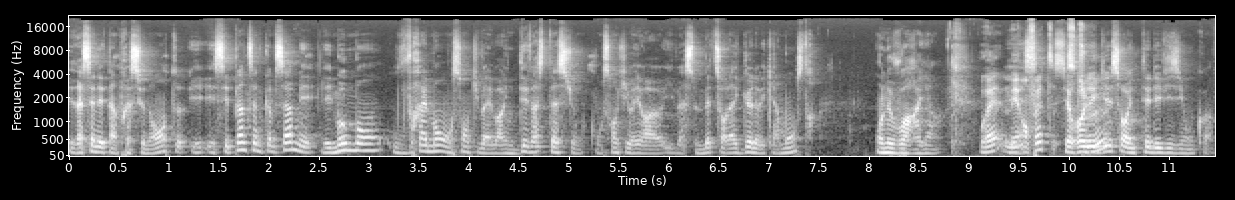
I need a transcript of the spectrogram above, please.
Et la scène est impressionnante, et, et c'est plein de scènes comme ça, mais les moments où vraiment on sent qu'il va y avoir une dévastation, qu'on sent qu'il va, y avoir- il va se mettre sur la gueule avec un monstre, on ne voit rien. Ouais, mais Et en fait, c'est si relégué veux- sur une télévision, quoi.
